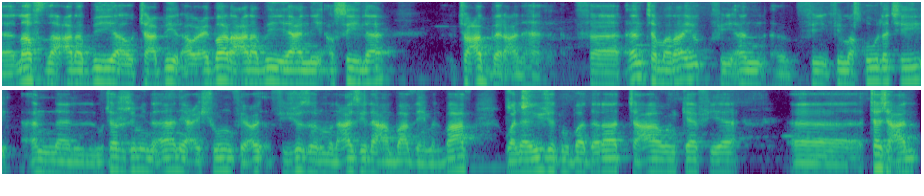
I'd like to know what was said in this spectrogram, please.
لفظة عربية أو تعبير أو عبارة عربية يعني أصيلة تعبر عن هذا. فأنت ما رأيك في أن في في مقولتي أن المترجمين الآن يعيشون في في جزر منعزلة عن بعضهم البعض ولا يوجد مبادرات تعاون كافية تجعل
